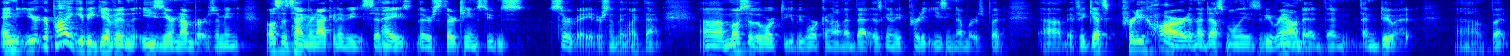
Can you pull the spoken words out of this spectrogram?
and you're probably going to be given easier numbers. I mean, most of the time you're not going to be said, "Hey, there's 13 students surveyed or something like that. Uh, most of the work that you'll be working on, I bet, is going to be pretty easy numbers. But um, if it gets pretty hard and the decimal needs to be rounded, then then do it. Uh, but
